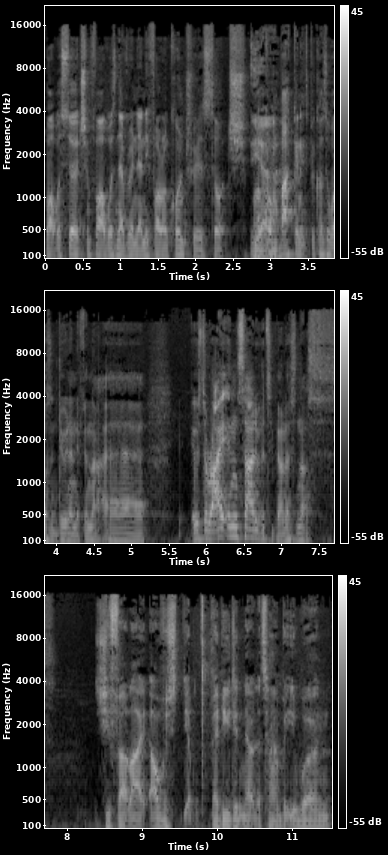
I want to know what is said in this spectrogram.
what I was searching for. I was never in any foreign country as such. But Yeah. I come back, and it's because I wasn't doing anything that. Uh, it was the writing side of it, to be honest, and that's She felt like, obviously, maybe you didn't know at the time, but you weren't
